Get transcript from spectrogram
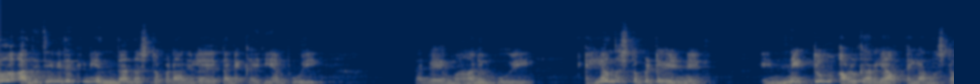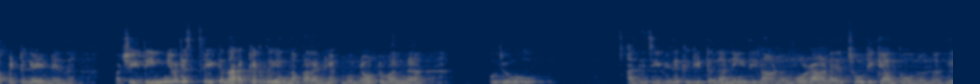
ആ അതിജീവിതക്ക് ഇനി എന്താ നഷ്ടപ്പെടാനുള്ളത്? തന്റെ കരിയർ പോയി. തന്റെ മാനം പോയി. എല്ലാം നഷ്ടപ്പെട്ട് കഴിഞ്ഞ്. എന്നിട്ടും അവൾക്കറിയാം എല്ലാം നഷ്ടപ്പെട്ട് കഴിഞ്ഞെന്ന്. പക്ഷേ ഇത് ഇനിയൊരു സ്ത്രീക്ക് നടക്കരുത് എന്ന് പറഞ്ഞ് മുന്നോട്ട് വന്ന ഒരു അതിജീവിതക്ക് കിട്ടുന്ന നീതി കാണുമ്പോഴാണ് ചോദിക്കാൻ തോന്നുന്നത്.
